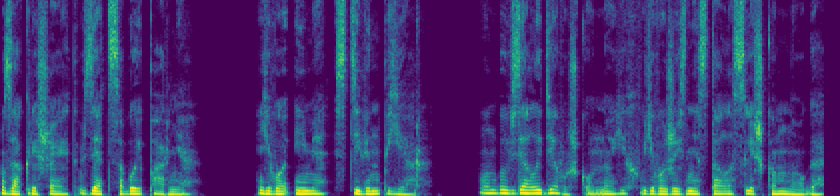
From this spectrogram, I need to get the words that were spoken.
Зак решает взять с собой парня. Его имя Стивен Пьер. Он бы взял и девушку, но их в его жизни стало слишком много.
